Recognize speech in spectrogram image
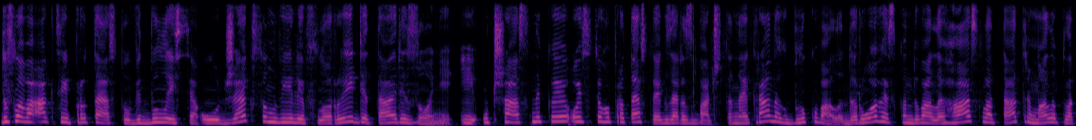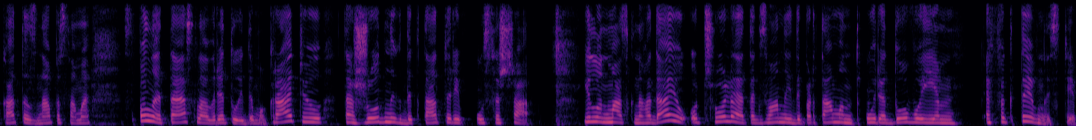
До слова, акції протесту відбулися у Джексонвілі, Флориді та Аризоні. І учасники ось цього протесту, як зараз бачите на екранах, блокували дороги, скандували гасла та тримали плакати з написами Спали Тесла, врятуй демократію та жодних диктаторів у США. Ілон Маск нагадаю, очолює так званий департамент урядової ефективності,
